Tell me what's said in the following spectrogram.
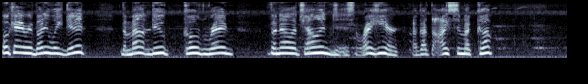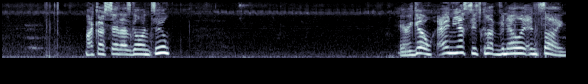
Okay, everybody, we did it. The Mountain Dew Code Red Vanilla Challenge is right here. I got the ice in my cup. Like I said, I was going to. Here we go. And yes, it's got vanilla inside.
